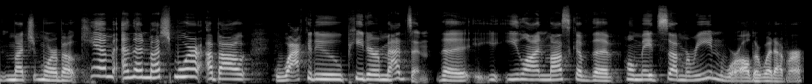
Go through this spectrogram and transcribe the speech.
much more about Kim and then much more about wackadoo Peter Madsen, the Elon Musk of the homemade submarine world or whatever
